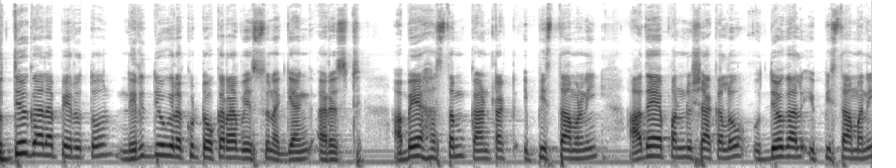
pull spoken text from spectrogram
ఉద్యోగాల పేరుతో నిరుద్యోగులకు టోకరా వేస్తున్న గ్యాంగ్ అరెస్ట్. అభయహస్తం కాంట్రాక్ట్ ఇప్పిస్తామని ఆదాయ పన్ను శాఖలో ఉద్యోగాలు ఇప్పిస్తామని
